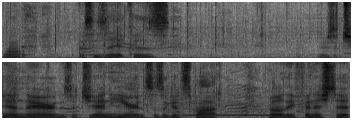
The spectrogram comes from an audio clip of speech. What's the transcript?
Well, this is it, because there's a gen there, and there's a gen here. This is a good spot. Oh, they finished it.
